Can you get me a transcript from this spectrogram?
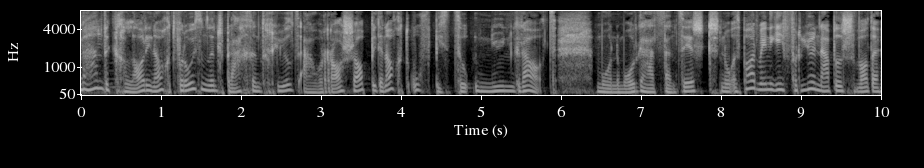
Wir haben eine klare Nacht vor uns und entsprechend kühlt es auch rasch ab. In der Nacht auf bis zu 9 Grad. Morgen Morgen hat es dann zuerst noch ein paar wenige frühe Nebelschwaden.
